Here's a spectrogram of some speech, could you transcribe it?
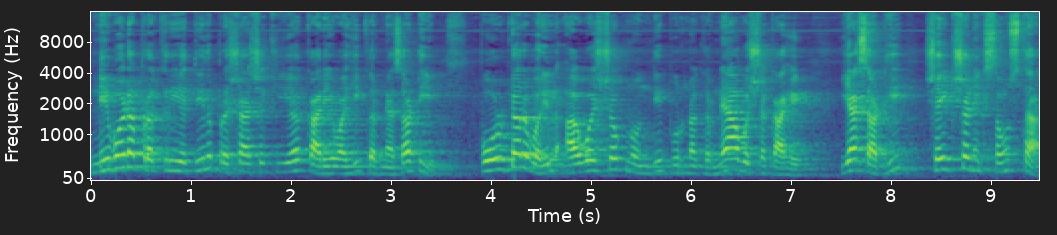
निवड प्रक्रियेतील प्रशासकीय कार्यवाही करण्यासाठी पोर्टरवरील आवश्यक नोंदी पूर्ण करणे आवश्यक आहे. यासाठी शैक्षणिक संस्था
